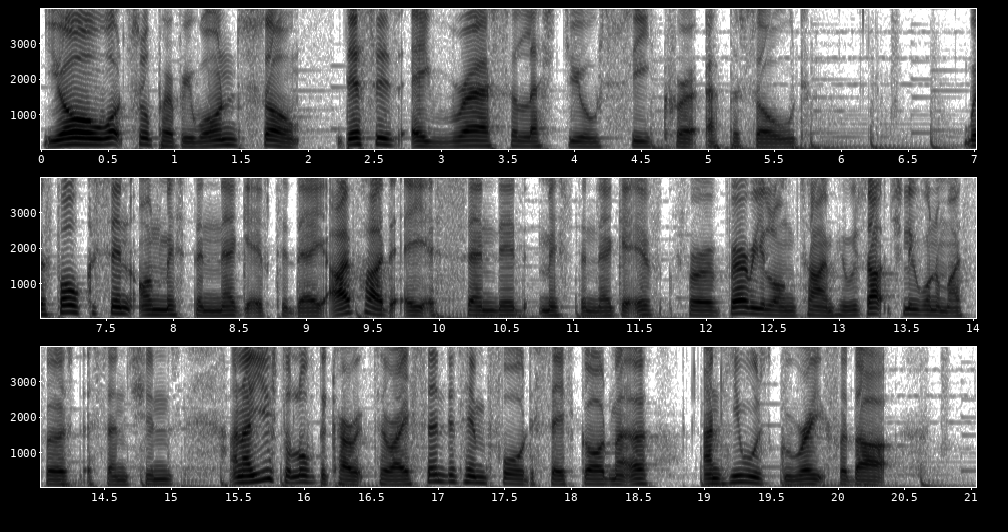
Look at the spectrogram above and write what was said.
Yo, what's up everyone? So, this is a rare Celestial Secret episode. We're focusing on Mr. Negative today. I've had a Ascended Mr. Negative for a very long time. He was actually one of my first Ascensions. And I used to love the character. I ascended him for the Safeguard meta. And he was great for that.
